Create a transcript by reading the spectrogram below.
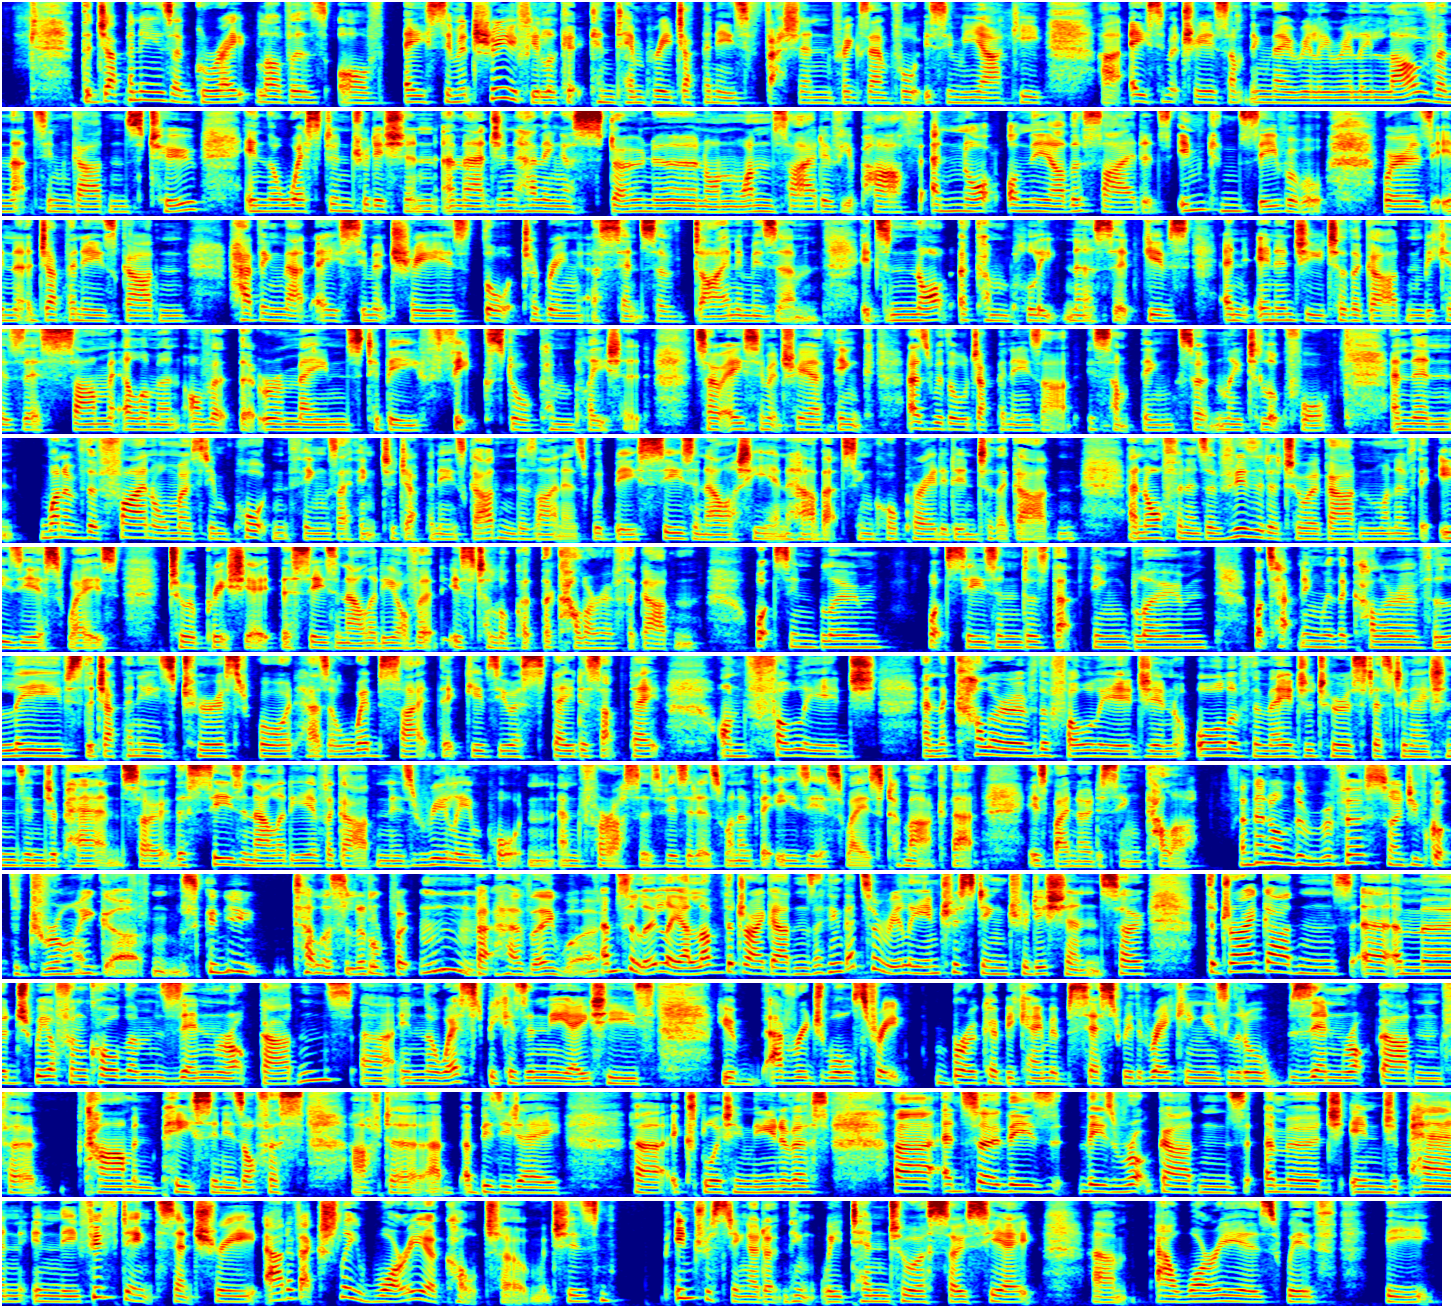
The Japanese are great lovers of asymmetry. If you look at contemporary Japanese fashion, for example, Issey Miyake, uh, asymmetry is something they really, really love, and that's in gardens too. In the Western tradition, imagine having a stone urn on one side of your path and not on the other side. It's inconceivable. Whereas in a Japanese garden, having that asymmetry is thought to bring a sense of dynamism. It's not a completeness, it gives an energy to the garden because there's some element element of it that remains to be fixed or completed. So, asymmetry, I think, as with all Japanese art, is something certainly to look for. And then, one of the final, most important things I think to Japanese garden designers would be seasonality and how that's incorporated into the garden. And often, as a visitor to a garden, one of the easiest ways to appreciate the seasonality of it is to look at the colour of the garden. What's in bloom? What season does that thing bloom? What's happening with the colour of the leaves? The Japanese Tourist Board has a website that gives you a status update on foliage and the colour of the foliage in all of the major tourist destinations in Japan. So the seasonality of a garden is really important. And for us as visitors, one of the easiest ways to mark that is by noticing colour. And then on the reverse side, you've got the dry gardens. Can you tell us a little bit mm. about how they work? Absolutely. I love the dry gardens. I think that's a really interesting tradition. So the dry gardens uh, emerge, we often call them Zen rock gardens uh, in the West because in the 80s, your average Wall Street broker became obsessed with raking his little Zen rock garden for calm and peace in his office after a, a busy day uh, exploiting the universe. Uh, and so these these rock gardens emerge in Japan in the 15th century out of actually warrior culture, which is interesting. I don't think we tend to associate um, our warriors with the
